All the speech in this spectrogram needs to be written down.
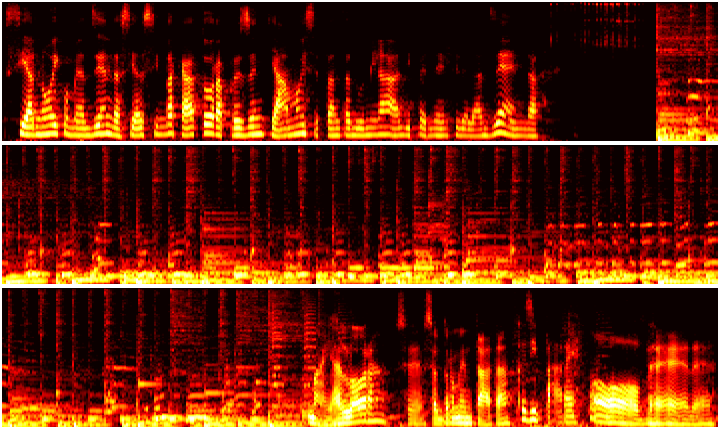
sia noi come azienda sia il sindacato rappresentiamo i 72.000 dipendenti dell'azienda. Mai, allora? Si è addormentata? Così pare. Oh, bene.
